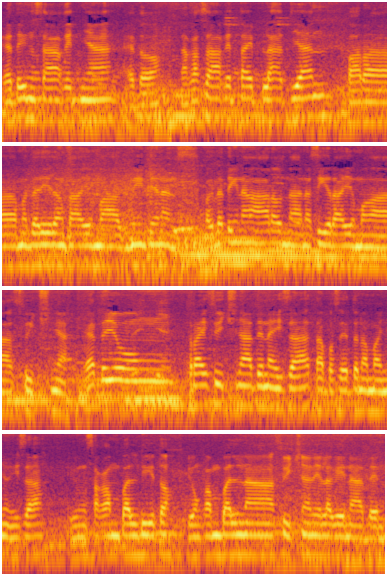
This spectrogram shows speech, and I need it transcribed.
ito yung socket niya, ito. Naka-socket type lahat yan para madali lang tayo mag-maintenance. Pagdating ng araw na nasira yung mga switch niya. Ito yung tri-switch natin na isa, tapos ito naman yung isa yung sa kambal dito. Yung kambal na switch na nilagay natin.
